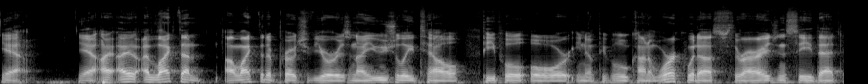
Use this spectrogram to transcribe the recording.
Yeah. Yeah, I, I, I, like that. I like that approach of yours, and I usually tell people, or you know, people who kind of work with us through our agency, that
